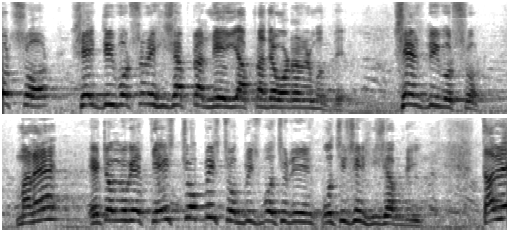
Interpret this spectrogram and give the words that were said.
বছর, সেই দুই বছরের হিসাবটা নেই আপনাদের অর্ডারের মধ্যে। শেষ দুই বছর। মানে এটা লোকে তেইশ, চব্বিশ চব্বিশ বছরের, পঁচিশের হিসাব নেই। তাহলে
